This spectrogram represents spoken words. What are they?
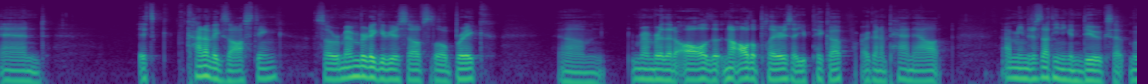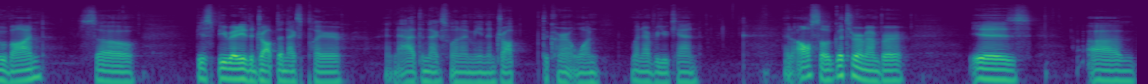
and it's kind of exhausting. So remember to give yourselves a little break. Um, remember that all the not all the players that you pick up are gonna pan out. I mean, there's nothing you can do except move on. So just be ready to drop the next player and add the next one. I mean, and drop the current one whenever you can. And also, good to remember is um,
